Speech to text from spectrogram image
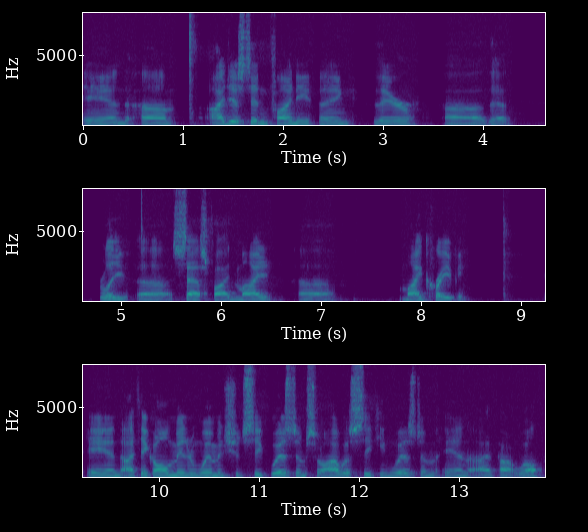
And um, I just didn't find anything there uh, that really uh, satisfied my uh, my craving. And I think all men and women should seek wisdom. So I was seeking wisdom, and I thought, well,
